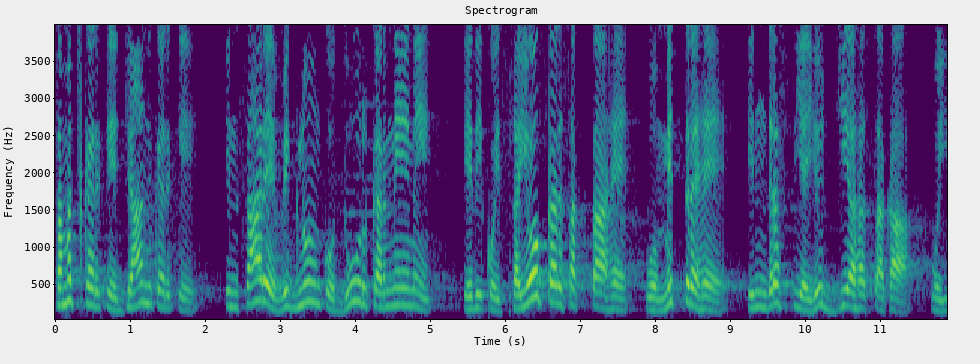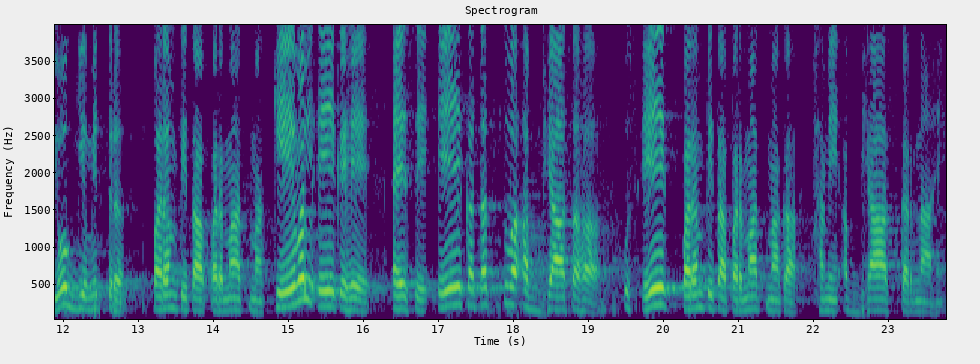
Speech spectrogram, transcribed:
समझ करके, जान करके, इन सारे विघ्नों को दूर करने में यदि कोई सहयोग कर सकता है, वो मित्र है, इंद्रस्य युज्य सखा, वो योग्य मित्र परम पिता परमात्मा, केवल एक है, ऐसे एक तत्व अभ्यास। उस एक परमपिता परमात्मा का हमें अभ्यास करना है।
